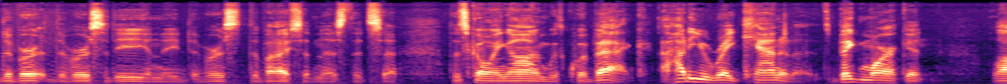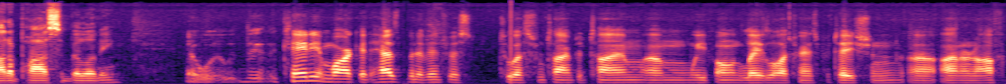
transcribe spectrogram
diver diversity and the diverse divisiveness that's uh, that's going on with Quebec. How do you rate Canada? It's a big market, a lot of possibility. Yeah, the, the, Canadian market has been of interest to us from time to time. Um, we've owned Laidlaw Transportation uh, on and off.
